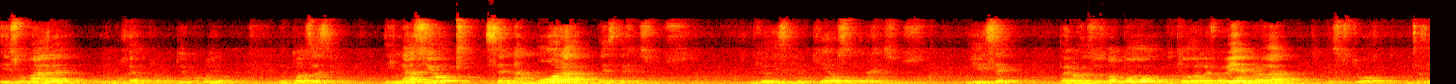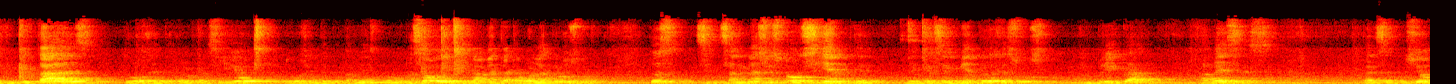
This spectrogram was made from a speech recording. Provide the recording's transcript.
y su madre, una mujer como tú y como yo. Entonces, Ignacio se enamora de este Jesús. Y yo dice, yo quiero seguir a Jesús. Y dice, pero Jesús no todo, no todo le fue bien, ¿verdad? Jesús tuvo muchas dificultades, tuvo gente que lo persiguió, tuvo gente que también lo amenazó y finalmente acabó en la cruz, ¿no? Entonces, San Ignacio es consciente de que el seguimiento de Jesús implica a veces persecución,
